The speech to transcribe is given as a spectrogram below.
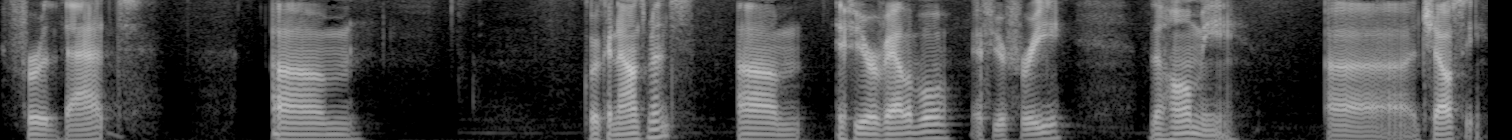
for that. Um, quick announcements. Um, if you're available, if you're free, the homie uh, Chelsea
